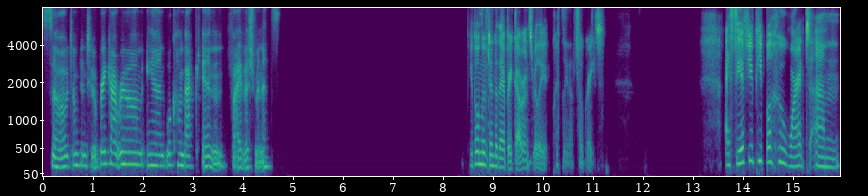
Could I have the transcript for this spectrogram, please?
So jump into a breakout room and we'll come back in five-ish minutes. People moved into their breakout rooms really quickly. That's so great. I see a few people who weren't um,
